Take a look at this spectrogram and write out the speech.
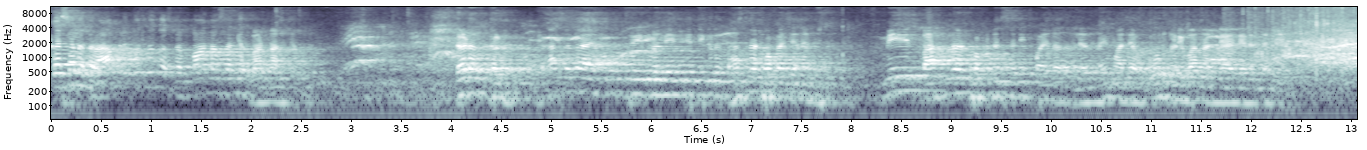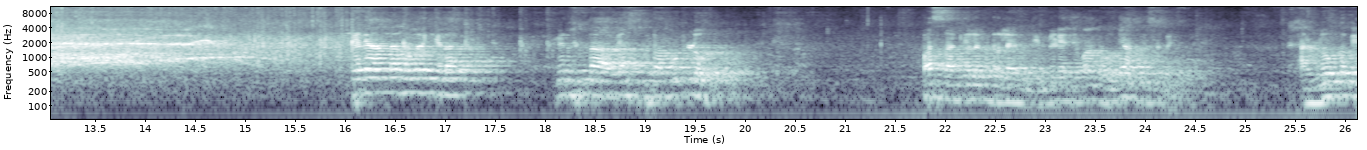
कशाला तर? आपले म्हणत असतं पानासारखेच भांडणं असतात. धडक धडक. असं काय तू इकडं नाही ते तिकडं भासणं ठोकायचे नाही. मी भासणं ठोकण्यासाठी पैदा झालेला नाही माझ्या गोरगरिबांना न्याय देण्यासाठी. त्याने अंदाज वगैरे केला. मी नुसता व्यासपीठावर उठलो. पाच सहा किलोमीटरला येत होते. मीडियाचे बांधव होते आमचे सगळे. आणि लोक मी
